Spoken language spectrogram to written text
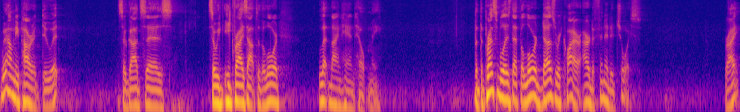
We don't have any power to do it. So God says, so he, he cries out to the Lord, let thine hand help me. But the principle is that the Lord does require our definitive choice right?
